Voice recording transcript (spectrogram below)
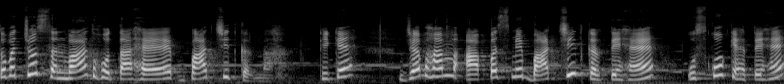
तो बच्चों, संवाद होता है बातचीत करना, ठीक है? जब हम आपस में बातचीत करते हैं, उसको कहते हैं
